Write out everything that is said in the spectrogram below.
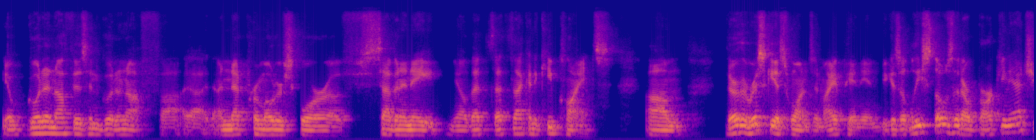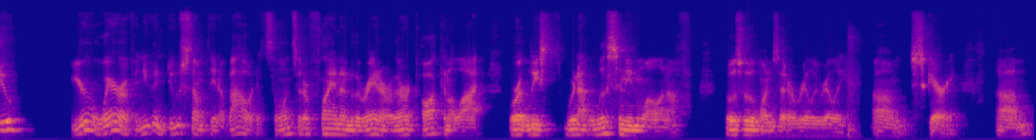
you know, good enough isn't good enough. Uh, a net promoter score of seven and eight, you know, that's that's not going to keep clients. Um, they're the riskiest ones, in my opinion, because at least those that are barking at you, you're aware of and you can do something about. It's the ones that are flying under the radar, they aren't talking a lot, or at least we're not listening well enough. Those are the ones that are really, really um, scary. Um,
